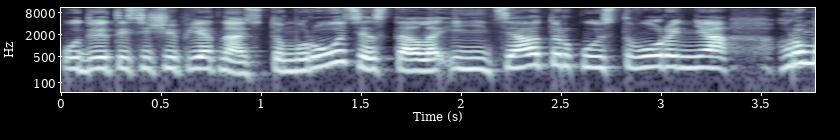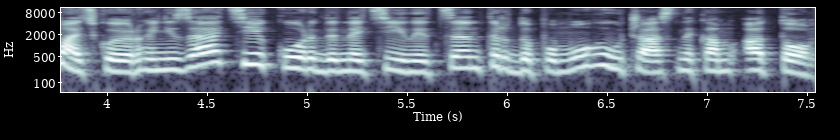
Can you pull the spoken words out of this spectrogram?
у 2015 році стала ініціаторкою створення громадської організації Координаційний центр допомоги учасникам АТО.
